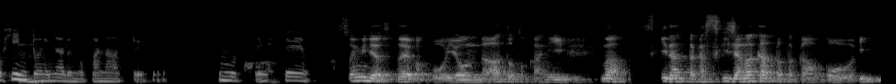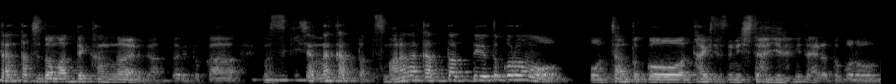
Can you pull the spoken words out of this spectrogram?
こうヒントになるのかなというふうに思っていて。そういう意味では例えばこう読んだ後とかに、まあ、好きだったか好きじゃなかったとかをこう一旦立ち止まって考えるであったりとか、まあ、好きじゃなかったつまらなかったっていうところもこうちゃんとこう大切にしてあげるみたいなところ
